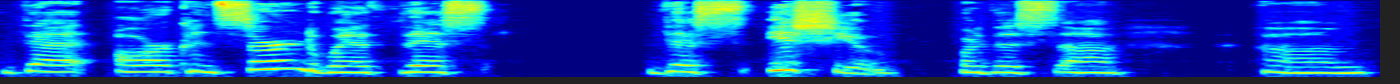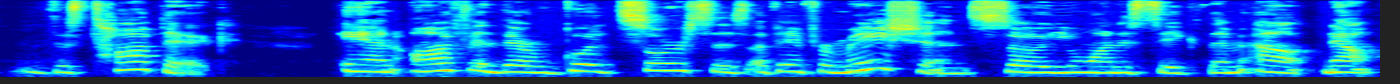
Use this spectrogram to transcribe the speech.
that are concerned with this this issue or this uh, um, this topic and often they're good sources of information, so you want to seek them out. Now,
